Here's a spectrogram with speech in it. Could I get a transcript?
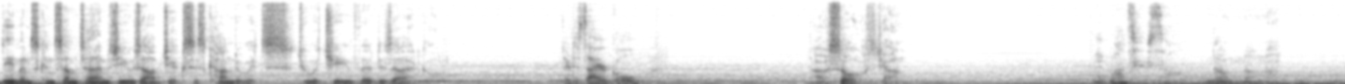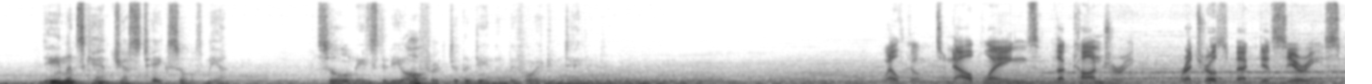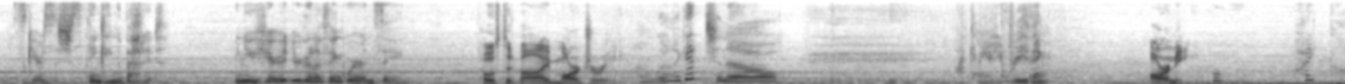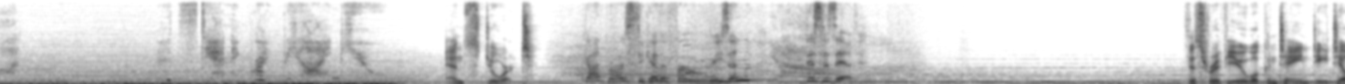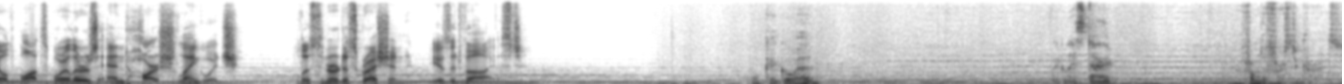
Demons can sometimes use objects as conduits to achieve their desired goal. Their desired goal? Our souls, John. It wants her soul. No, no, no. Demons can't just take souls, Mia. The soul needs to be offered to the demon before it can take it. Welcome to Now Playing's The Conjuring retrospective series. It scares us just thinking about it. When you hear it, you're gonna think we're insane. Hosted by Marjorie. I'm gonna get you now. I can hear you breathing. Arnie. Oh my god. It's standing right behind you. And Stuart. God brought us together for a reason. This is it. This review will contain detailed plot spoilers and harsh language. Listener discretion is advised. Okay, go ahead. Where do I start? From the first occurrence.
